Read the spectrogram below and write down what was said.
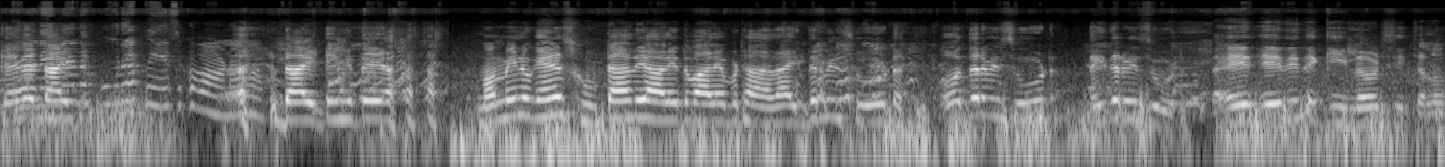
ਕਹਿੰਦੇ ਡਾਈਟ ਪੂਰਾ ਪੇਸ ਖਵਾਉਣਾ ਡਾਈਟਿੰਗ ਤੇ ਆ। ਮੰਮੀ ਨੂੰ ਕਹਿੰਦੇ ਸੂਟਾਂ ਦੇ ਆਲੇ ਦੁਆਲੇ ਬਿਠਾਦਾ ਇੱਧਰ ਵੀ ਸੂਟ ਉਧਰ ਵੀ ਸੂਟ ਇੱਧਰ ਵੀ ਸੂਟ। ਇਹ ਇਹਦੀ ਤੇ ਕੀ ਲੋੜ ਸੀ ਚਲੋ।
